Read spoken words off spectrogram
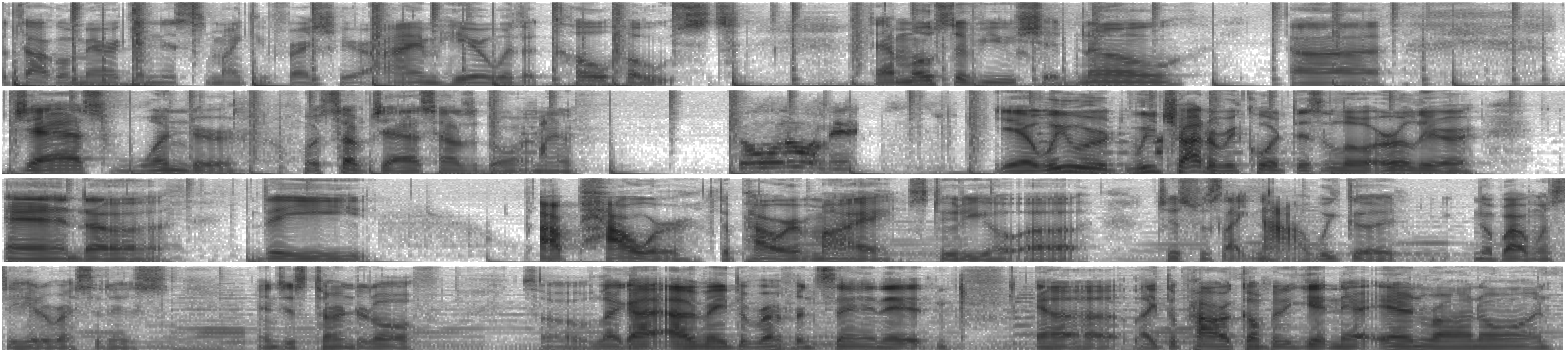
Otaku American. This is Mykey Fresh here. I am here with a co-host that most of you should know, uh, Jaz Wonder. What's up, Jaz? How's it going, man? going on, man? Yeah, we were we tried to record this a little earlier, and uh, the our power, the power in my studio, uh, just was like, nah, we good. Nobody wants to hear the rest of this, and just turned it off. So like I, I made the reference saying it, uh, like the power company getting their Enron on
